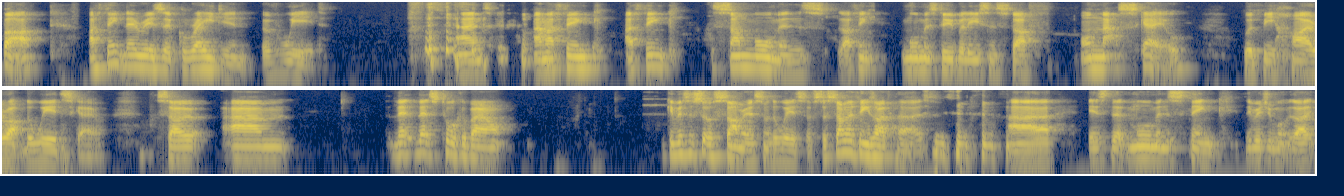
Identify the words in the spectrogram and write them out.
but I think there is a gradient of weird, and and I think I think some Mormons, I think Mormons do believe some stuff on that scale would be higher up the weird scale. So um, let, us talk about. Give us a sort of summary of some of the weird stuff. So some of the things I've heard uh, is that Mormons think the original like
